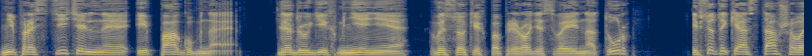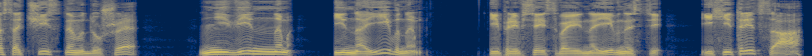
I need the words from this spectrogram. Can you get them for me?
непростительные и пагубное для других мнения высоких по природе своей натур и все-таки оставшегося чистым в душе, невинным и наивным, и при всей своей наивности и хитреца,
